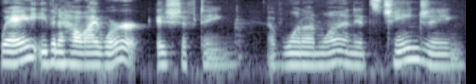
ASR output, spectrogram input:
way. Even how I work is shifting of one on one, it's changing.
